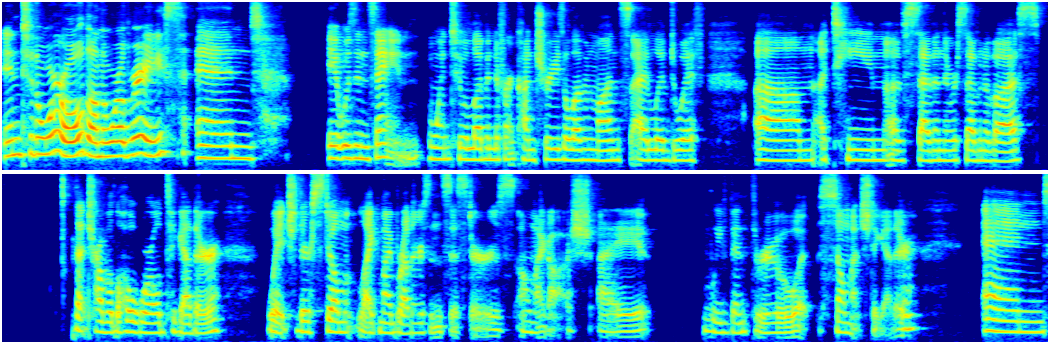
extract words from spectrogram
into the world on the world race and it was insane. Went to 11 different countries, 11 months. I lived with um, a team of seven. There were seven of us that traveled the whole world together, which they're still like my brothers and sisters. Oh my gosh. I we've been through so much together. And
